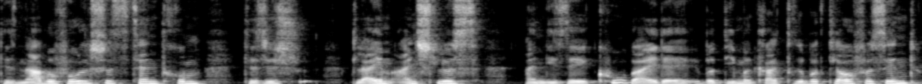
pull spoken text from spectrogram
Das NABU Vogelschutzzentrum, das ist gleich im Anschluss an diese Kuhweide, über die wir gerade drüber gelaufen sind.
